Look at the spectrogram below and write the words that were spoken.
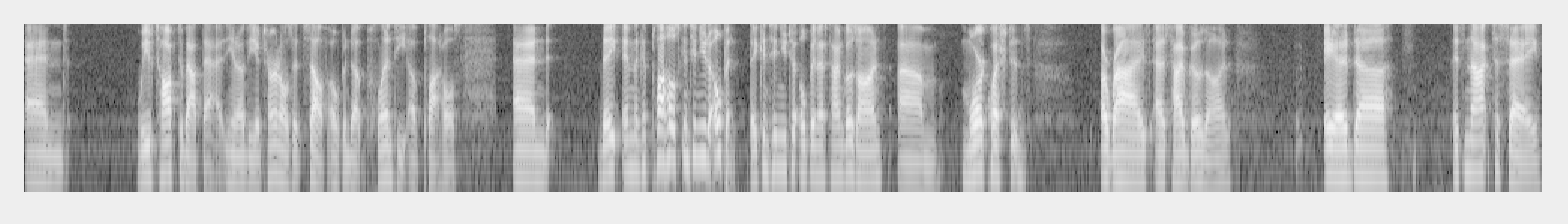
And we've talked about that. You know, the Eternals itself opened up plenty of plot holes and they and the plot holes continue to open. They continue to open as time goes on. Um, more questions arise as time goes on, and uh, it's not to say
